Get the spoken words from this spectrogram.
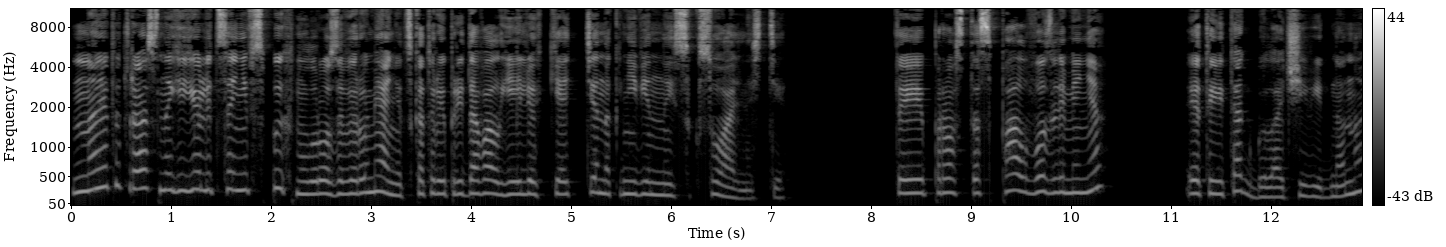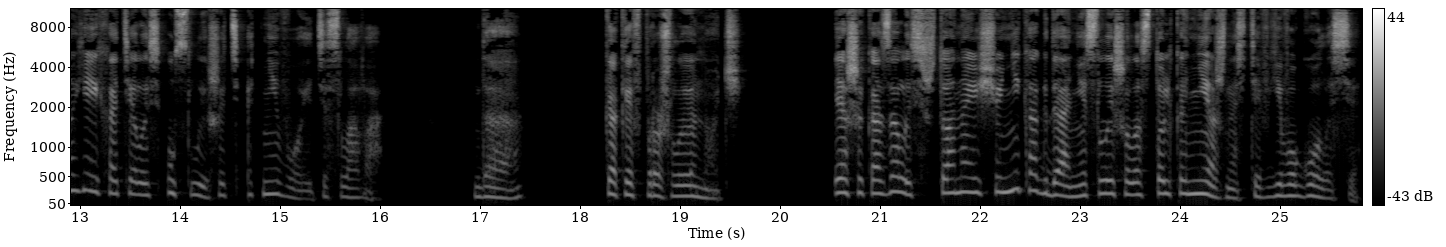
На этот раз на ее лице не вспыхнул розовый румянец, который придавал ей легкий оттенок невинной сексуальности. Ты просто спал возле меня? Это и так было очевидно, но ей хотелось услышать от него эти слова. Да, как и в прошлую ночь. Эше казалось, что она еще никогда не слышала столько нежности в его голосе.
